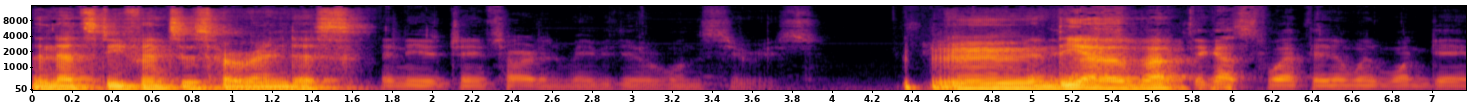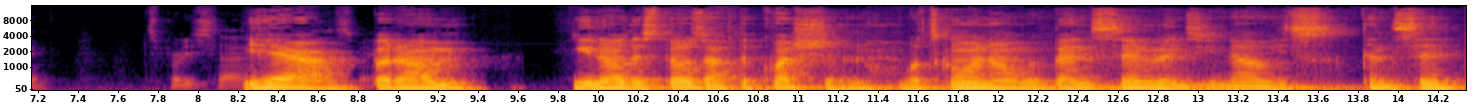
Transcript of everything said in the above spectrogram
The Nets defense is horrendous. They needed James Harden. Maybe they would won the series. Mm, They yeah, but they got swept. They didn't win one game. It's pretty sad. Yeah, but um, you know, this throws out the question: What's going on with Ben Simmons? You know, he's consi-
